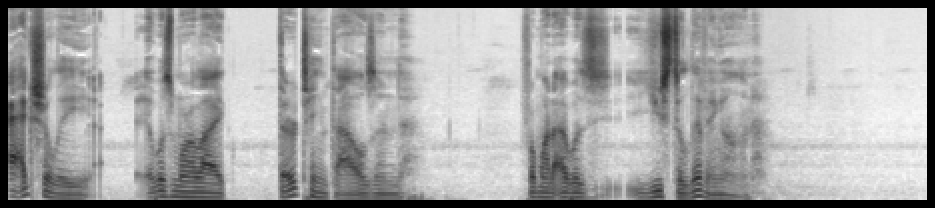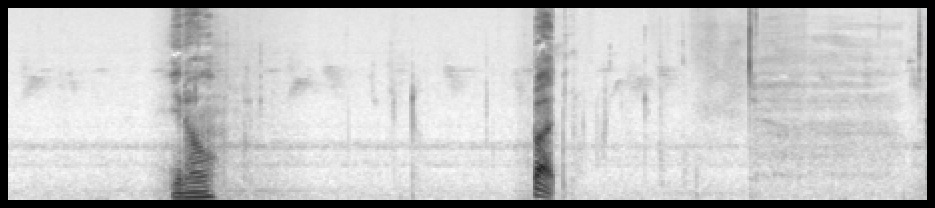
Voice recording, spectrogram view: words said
actually, it was more like thirteen thousand from what I was used to living on. you know? But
